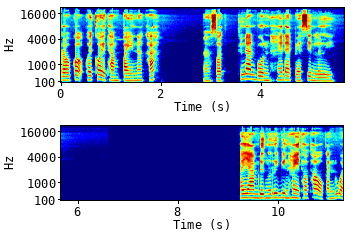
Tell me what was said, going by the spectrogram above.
เราก็ค่อยๆทำไปนะคะอ่าสอดขึ้นด้านบนให้ได้แปดเส้นเลย พยายามดึงริบบิ้นให้เท่าๆกันด้วย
